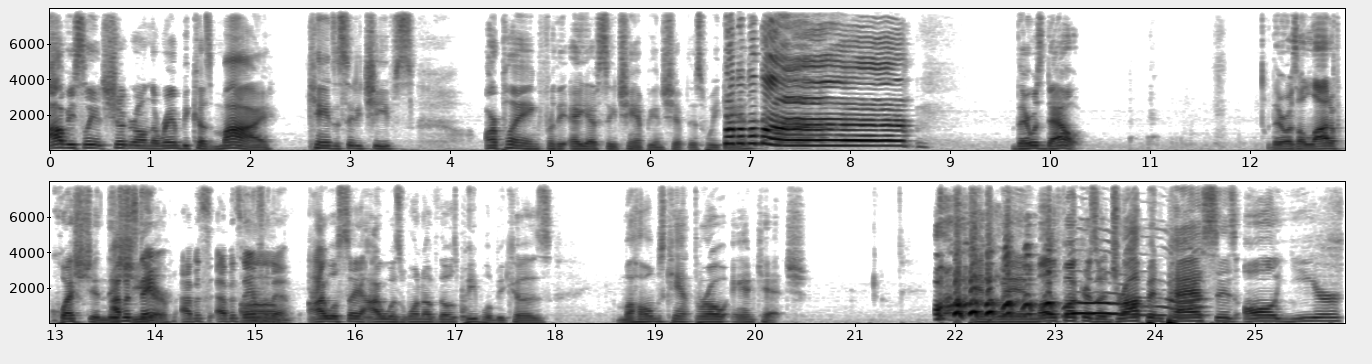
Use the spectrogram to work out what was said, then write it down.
Obviously, it's sugar on the rim because my Kansas City Chiefs are playing for the AFC Championship this weekend. There was doubt. There was a lot of question this year. I was year. there. I was I was there for Um, that. I will say I was one of those people because Mahomes can't throw and catch. and when motherfuckers are dropping passes all year,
